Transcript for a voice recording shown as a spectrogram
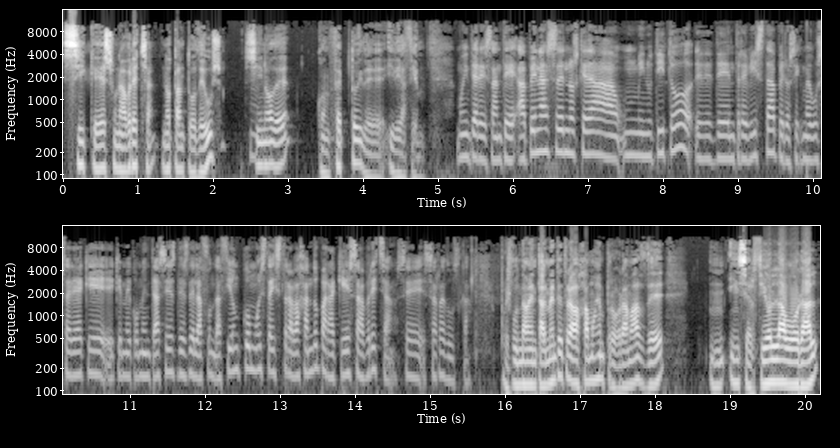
sí que es una brecha, no tanto de uso, sino de concepto y de ideación. Muy interesante. Apenas nos queda un minutito de, de entrevista, pero sí que me gustaría que, que, me comentases desde la Fundación cómo estáis trabajando para que esa brecha se, se reduzca. Pues fundamentalmente trabajamos en programas de inserción laboral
